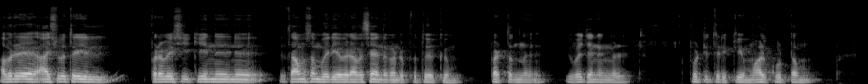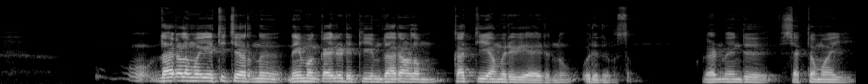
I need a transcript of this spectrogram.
അവരെ ആശുപത്രിയിൽ പ്രവേശിക്കുന്നതിന് താമസം വരി അവർ അവശയം കണ്ടപ്പോഴത്തേക്കും പെട്ടെന്ന് യുവജനങ്ങൾ പൊട്ടിത്തെറിക്കുകയും ആൾക്കൂട്ടം ധാരാളമായി എത്തിച്ചേർന്ന് നിയമം കയ്യിലെടുക്കുകയും ധാരാളം കത്തി അമരുകയായിരുന്നു ഒരു ദിവസം. ഗവൺമെന്റ് ശക്തമായി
